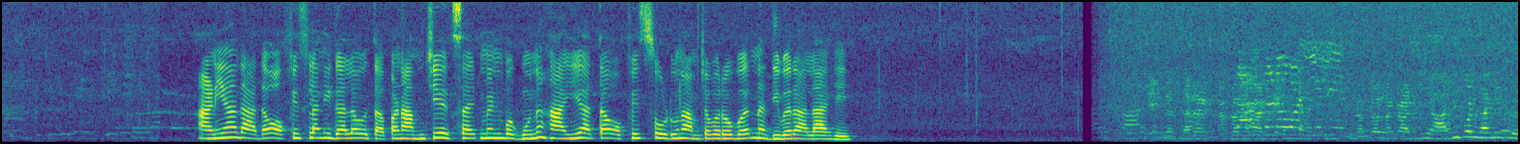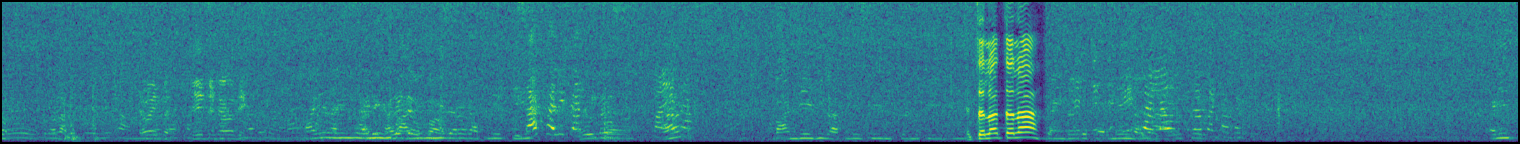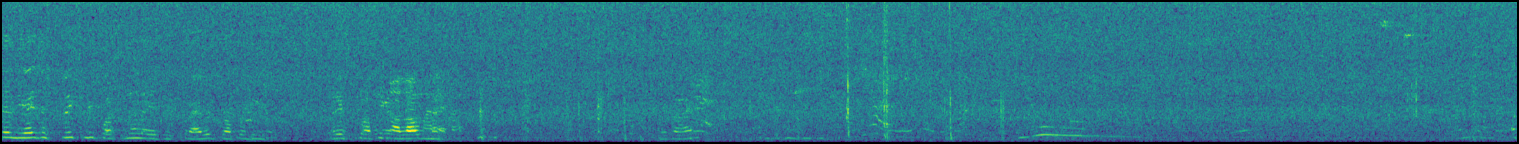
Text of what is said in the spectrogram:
आणि हा दादा ऑफिसला निघाला होता पण आमची एक्साइटमेंट बघून हाही आता ऑफिस सोडून आमच्या बरोबर नदीवर आला आहे. चला चला. आणि इथं लिहायचं स्ट्रिक्टली पर्सनल आहे ते private property dress crossing allowed नाही. काय?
